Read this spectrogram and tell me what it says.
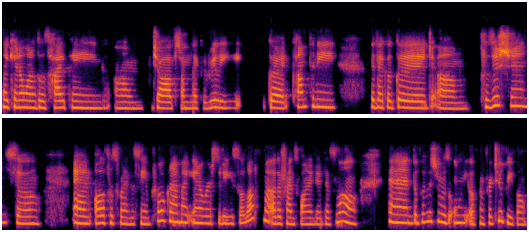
like, you know, one of those high paying um, jobs from like a really good company with like a good um, position. So, and all of us were in the same program at university. So a lot of my other friends wanted it as well. And the position was only open for two people.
